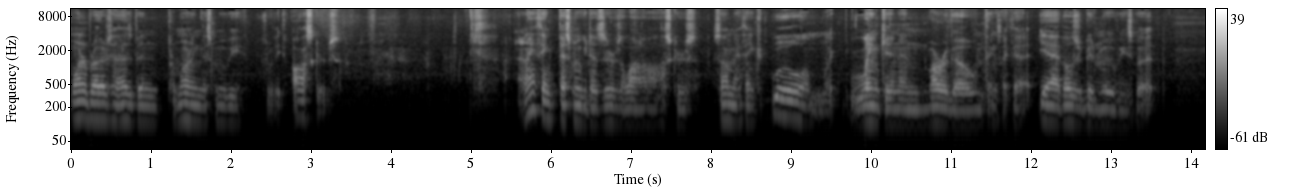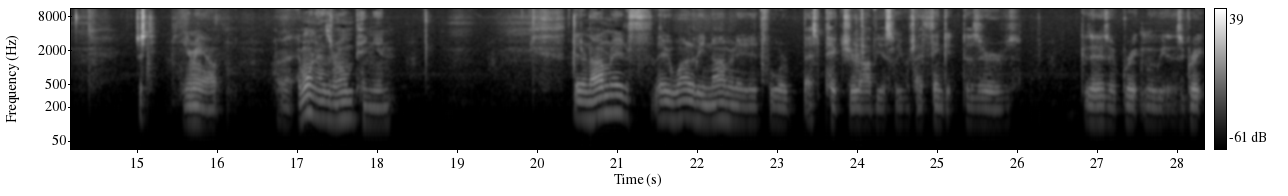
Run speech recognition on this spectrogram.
Warner Brothers has been promoting this movie for the Oscars. And I think this movie deserves a lot of Oscars. Some I think, well, um, like Lincoln and Argo and things like that. Yeah, those are good movies, but just hear me out. Alright, everyone has their own opinion. they're nominated. They want to be nominated for Best Picture, obviously, which I think it deserves, because it is a great movie. It is a great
